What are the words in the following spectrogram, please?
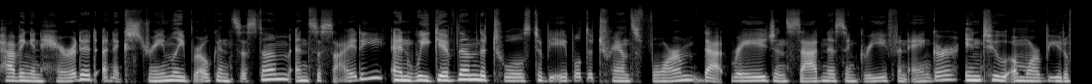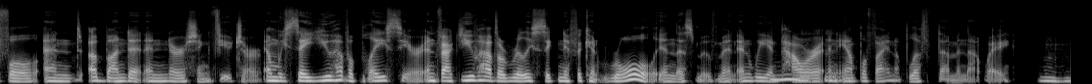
having inherited an extremely broken system and society. And we give them the tools to be able to transform that rage and sadness and grief and anger into a more beautiful and abundant and nourishing future. And we say, you have a place here. In fact, you have a really significant role in this movement, and we empower mm-hmm. and amplify and uplift them in that way. Mm-hmm.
